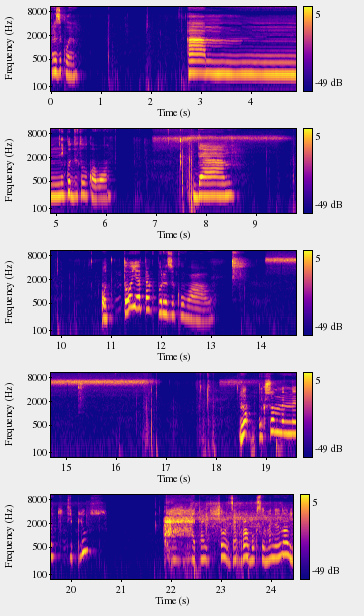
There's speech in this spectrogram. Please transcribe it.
Ризикуємо. Ам, нікуди толкового. Да. Ото я так поризикував. Ну, якщо в мене тут і плюс. А, та й що за робокси? В мене ноль.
